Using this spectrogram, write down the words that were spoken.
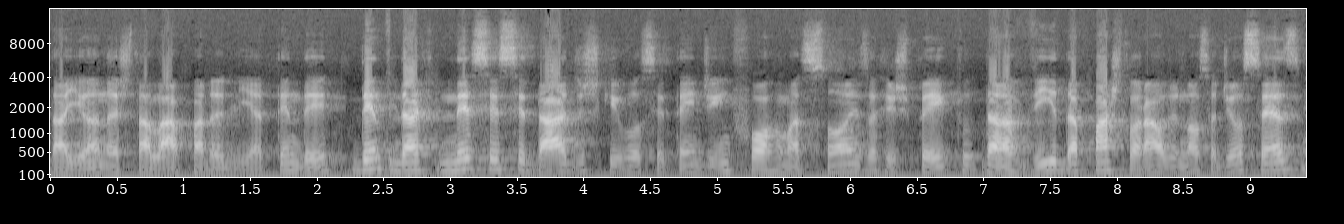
Dayana, está lá para lhe atender dentro das necessidades que você tem de informações a respeito da vida pastoral de nossa diocese,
